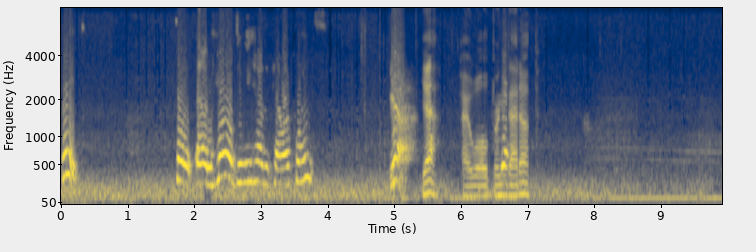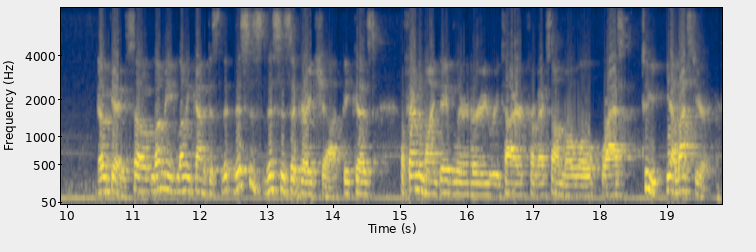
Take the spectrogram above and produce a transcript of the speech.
Great. So, um, Harold, do we have the PowerPoints? Yeah. Yeah, I will bring yeah. that up. Okay, so let me let me kind of just this is this is a great shot because a friend of mine, Dave Leary, retired from ExxonMobil last two yeah last year,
